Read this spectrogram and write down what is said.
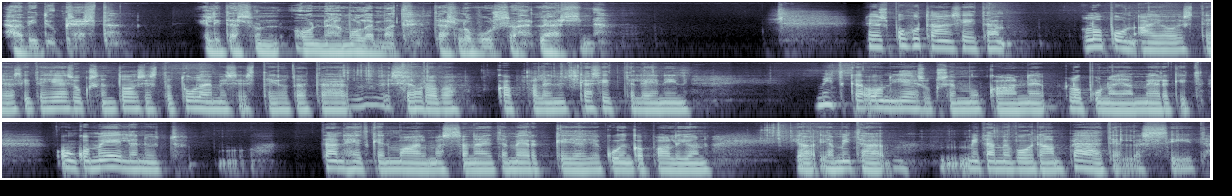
hävityksestä. Eli tässä on, on nämä molemmat tässä luvussa läsnä. No jos puhutaan siitä lopun ajoista ja siitä Jeesuksen toisesta tulemisesta, jota tämä seuraava kappale nyt käsittelee, niin mitkä on Jeesuksen mukaan ne lopun ajan merkit? Onko meillä nyt tämän hetken maailmassa näitä merkkejä ja kuinka paljon ja, ja mitä, mitä me voidaan päätellä siitä?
